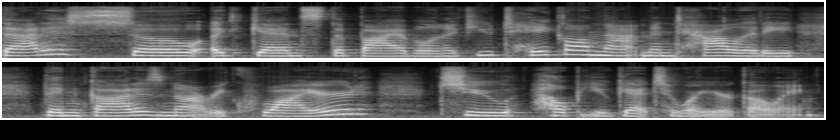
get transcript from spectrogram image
that is so against the Bible. And if you take on that mentality, then God is not required to help you get to where you're going.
